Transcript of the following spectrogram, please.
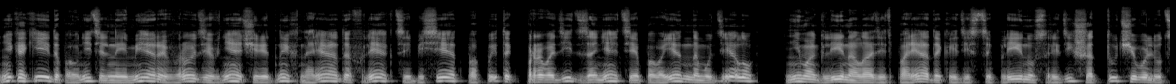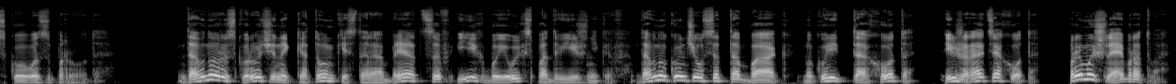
Никакие дополнительные меры, вроде внеочередных нарядов, лекций, бесед, попыток проводить занятия по военному делу, не могли наладить порядок и дисциплину среди шатучего людского сброда. Давно раскурочены котомки старообрядцев и их боевых сподвижников. Давно кончился табак, но курить-то охота и жрать охота. Промышляй, братва.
